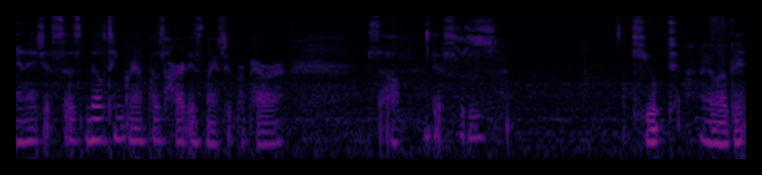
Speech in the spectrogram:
And it just says, Melting Grandpa's Heart is my superpower. So this is cute. I love it.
